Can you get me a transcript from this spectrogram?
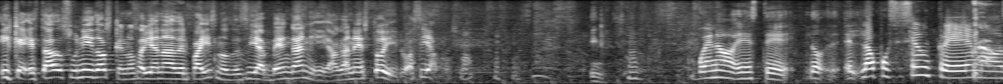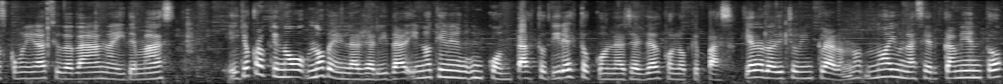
y que Estados Unidos, que no sabía nada del país, nos decía, vengan y hagan esto, y lo hacíamos, ¿no? Bueno, este, la oposición creemos, comunidad ciudadana y demás, eh, yo creo que no, no ven la realidad y no tienen un contacto directo con la realidad, con lo que pasa. Quiero lo ha dicho bien claro, no, no hay un acercamiento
